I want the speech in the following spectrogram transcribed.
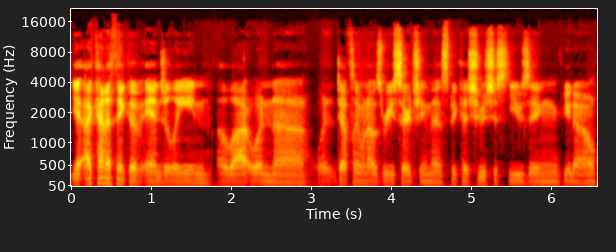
yeah, I kind of think of Angelyne a lot when, uh, when definitely when I was researching this because she was just using, you know,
